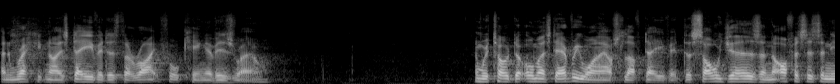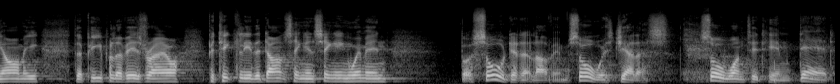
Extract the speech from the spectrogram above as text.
and recognized David as the rightful king of Israel. And we're told that almost everyone else loved David the soldiers and the officers in the army, the people of Israel, particularly the dancing and singing women. But Saul didn't love him. Saul was jealous. Saul wanted him dead.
